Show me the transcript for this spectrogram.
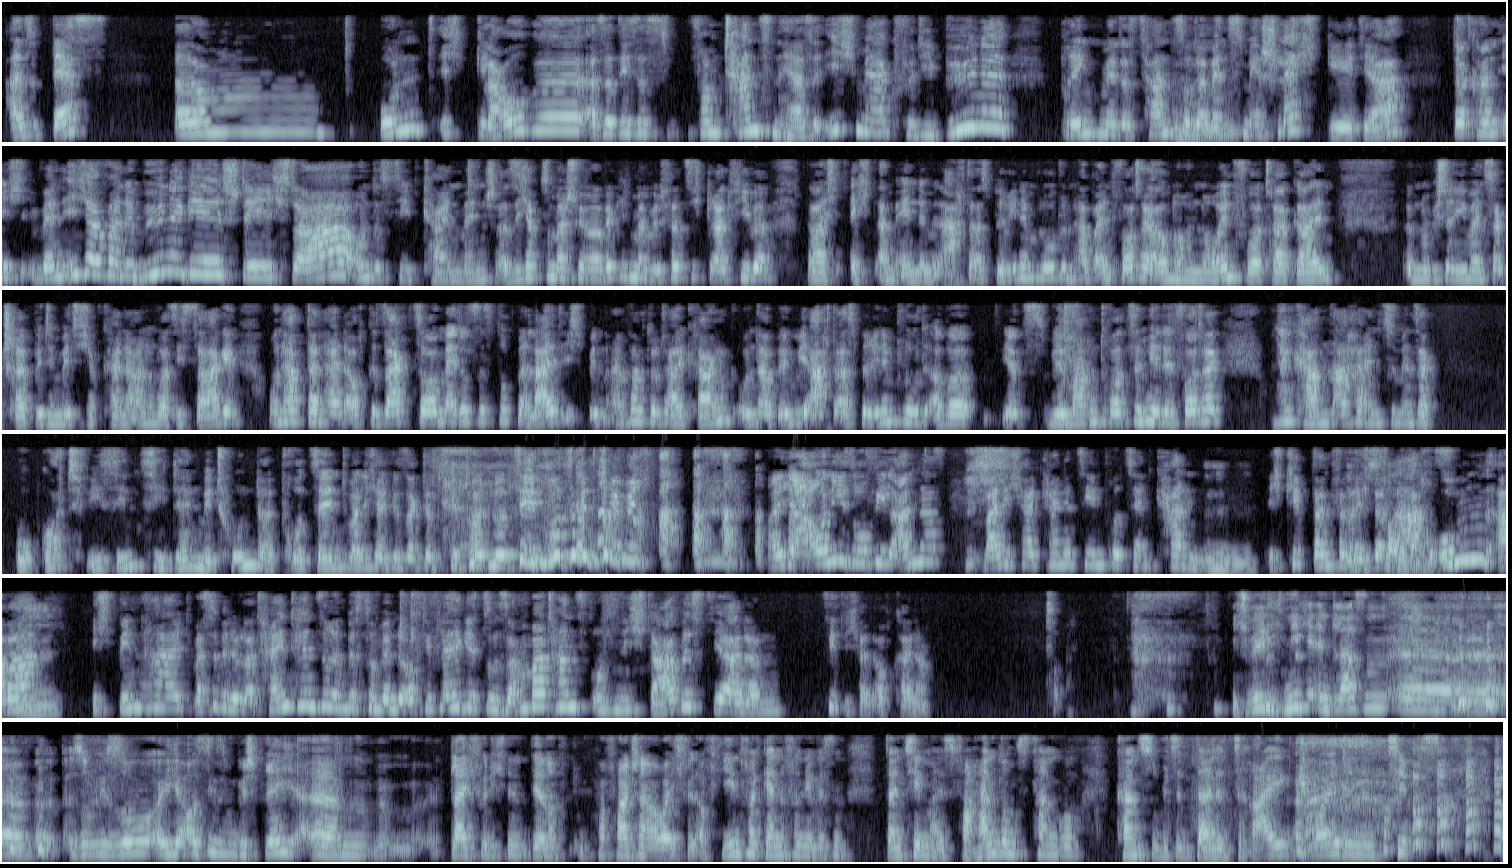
Also das, ähm, und ich glaube, also dieses vom Tanzen her, also ich merke, für die Bühne bringt mir das Tanzen oder wenn es mir schlecht geht, ja, da kann ich, wenn ich auf eine Bühne gehe, stehe ich da und es sieht kein Mensch. Also ich habe zum Beispiel mal wirklich mal mit 40 Grad Fieber, da war ich echt am Ende mit acht Aspirin im Blut und habe einen Vortrag, auch noch einen neuen Vortrag gehalten. Ähm, habe ich dann jemand gesagt, schreib bitte mit, ich habe keine Ahnung, was ich sage. Und habe dann halt auch gesagt, so Mädels, es tut mir leid, ich bin einfach total krank und habe irgendwie acht Aspirin im Blut, aber jetzt, wir machen trotzdem hier den Vortrag. Und dann kam nachher einer zu mir und sagt, oh Gott, wie sind Sie denn mit 100 Prozent? Weil ich halt gesagt habe, es gibt heute nur 10 Prozent für mich. Weil ja auch nie so viel anders, weil ich halt keine 10 Prozent kann. Mhm. Ich kipp dann vielleicht danach um, aber Mhm. ich bin halt, weißt du, wenn du Lateintänzerin bist und wenn du auf die Fläche gehst und Samba tanzt und nicht da bist, ja, dann sieht dich halt auch keiner. Ich will dich nicht entlassen, äh, äh, sowieso hier aus diesem Gespräch. Ähm, gleich würde ich dir noch ein paar Fragen stellen, aber ich will auf jeden Fall gerne von dir wissen, dein Thema ist Verhandlungstango. Kannst du bitte deine drei goldenen Tipps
